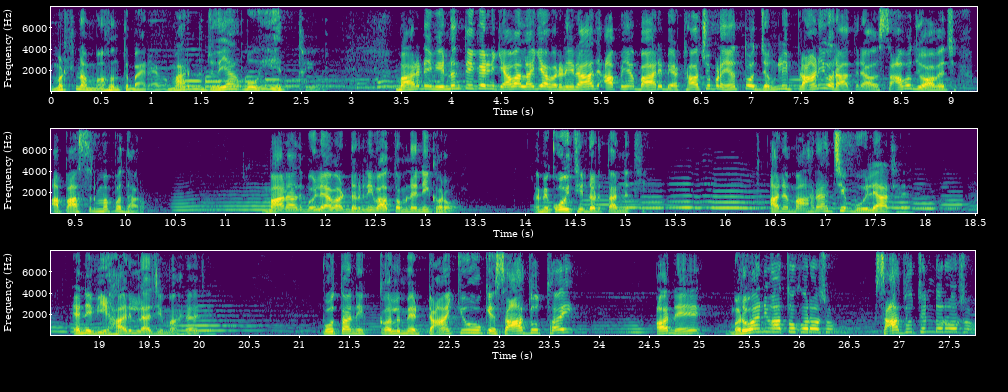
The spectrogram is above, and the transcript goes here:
મઠના મહંત બહાર આવ્યા. મારને જોયા બહુ હેત થયો. મારે વિનંતી કરીને કે આવા લાગ્યા વર્ણિરાજ આપ અહીંયા બહાર બેઠા છો, પણ અહીંયા તો જંગલી પ્રાણીઓ રાત્રે આવે, સાવજો આવે છે. આ પાસરમાં પધારો. મહારાજ બોલ્યા, આવા ડરની વાતો અમને નહીં કરો. અમે કોઈથી ડરતા નથી. અને મહારાજ જે બોલ્યા છે, એને વિહારીલાલજી મહારાજે. પોતાની કલમે ટાંક્યું કે સાધુ થઈ અને મરવાની વાતો કરો છો? સાધુ છે ડરો છો?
